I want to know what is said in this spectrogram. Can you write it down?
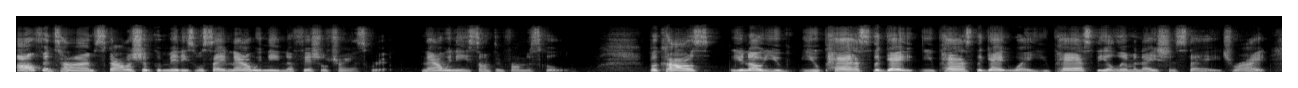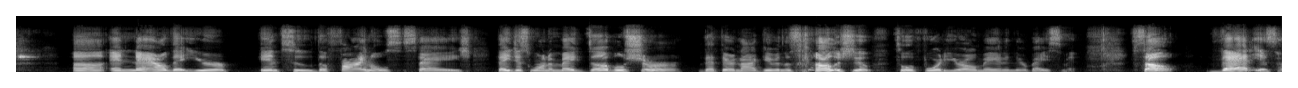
oftentimes scholarship committees will say, now we need an official transcript. Now we need something from the school. Because you know you you pass the gate you pass the gateway you pass the elimination stage right uh, and now that you're into the finals stage, they just want to make double sure that they're not giving the scholarship to a 40 year old man in their basement. So that is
